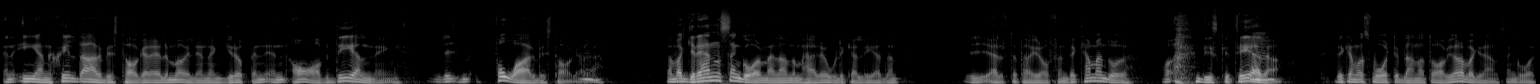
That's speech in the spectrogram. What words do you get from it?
en enskild arbetstagare eller möjligen en grupp, en, en avdelning. Få arbetstagare. Mm. Sen var gränsen går mellan de här olika leden i elfte paragrafen, det kan man då diskutera. Mm. Det kan vara svårt ibland att avgöra var gränsen går.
